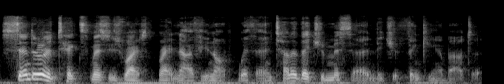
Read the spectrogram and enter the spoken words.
Send her a text message right right now if you're not with her and tell her that you miss her and that you're thinking about her.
